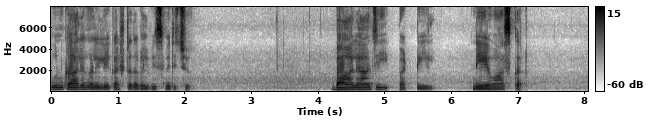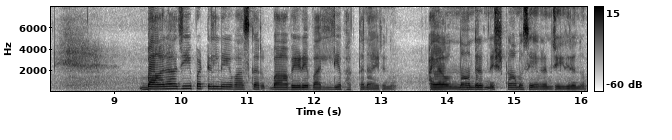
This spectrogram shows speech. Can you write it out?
മുൻകാലങ്ങളിലെ കഷ്ടതകൾ വിസ്മരിച്ചു. ബാലാജി പട്ടീൽ നേവാസ്കർ. ബാലാജി പട്ടീൽ നേവാസ്കർ ബാബയുടെ വലിയ ഭക്തനായിരുന്നു. അയാൾ ഒന്നാം തരം നിഷ്കാമ സേവനം ചെയ്തിരുന്നു.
